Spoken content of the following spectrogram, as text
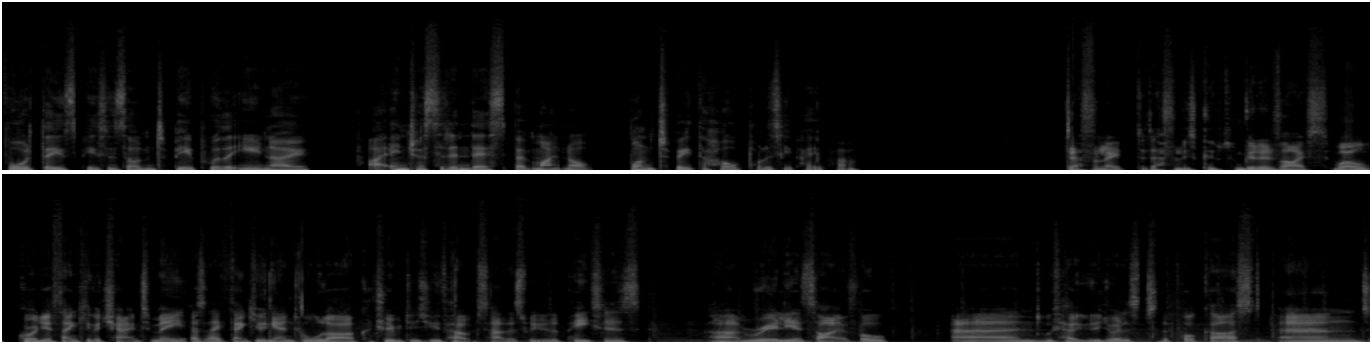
forward these pieces on to people that you know are interested in this but might not want to read the whole policy paper. Definitely, definitely some good advice. Well, Claudia, thank you for chatting to me. As I say, thank you again to all our contributors who've helped us out this week with the pieces. Um, really insightful. And we hope you enjoyed us to the podcast. And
